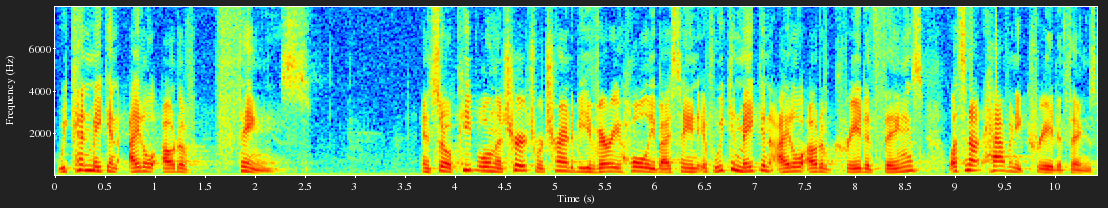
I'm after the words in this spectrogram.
we can make an idol out of things. And so people in the church were trying to be very holy by saying, if we can make an idol out of created things, let's not have any created things.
